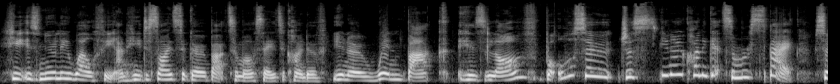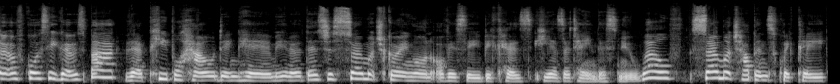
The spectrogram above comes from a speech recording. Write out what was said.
he is newly wealthy and he decides to go back to Marseille to kind of, you know, win back his love, but also just, you know, kind of get some respect. So, of course, he goes back. There are people hounding him. You know, there's just so much going on, obviously, because he has attained this new wealth. So much happens quickly.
